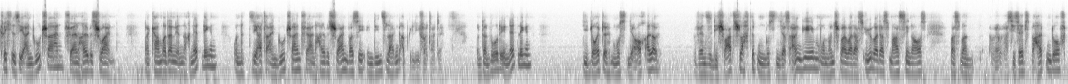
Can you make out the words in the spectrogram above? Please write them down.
kriegte sie einen Gutschein für ein halbes Schwein. Da kamen wir dann nach Nettlingen und sie hatte einen Gutschein für ein halbes Schwein, was sie in Dienstlagen abgeliefert hatte. Und dann wurde in Nettlingen, die Leute mussten ja auch alle, wenn sie die schwarz schlachteten, mussten sie das angeben und manchmal war das über das Maß hinaus, was man, was sie selbst behalten durften.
